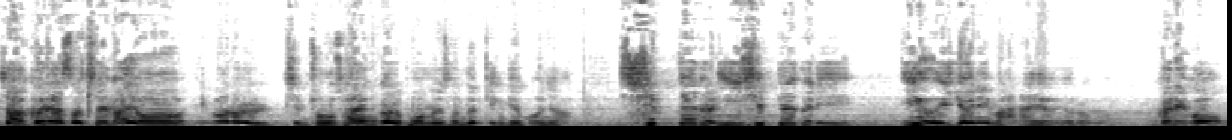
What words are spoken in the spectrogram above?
자, 그래서 제가요, 이거를 지금 조사한 걸 보면서 느낀 게 뭐냐. 10대들, 20대들이 이 의견이 많아요, 여러분. 그리고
